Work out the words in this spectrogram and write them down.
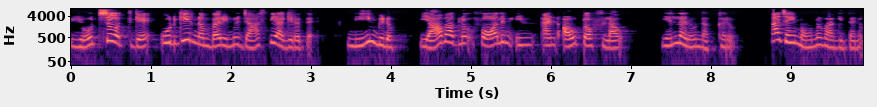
ಯೋಚ್ಸೋ ಹೊತ್ಗೆ ಹುಡ್ಗಿರ್ ನಂಬರ್ ಇನ್ನು ಜಾಸ್ತಿ ಆಗಿರತ್ತೆ. ನೀನ್ ಬಿಡು. ಯಾವಾಗ್ಲೂ falling in and out of love. ಎಲ್ಲರೂ ನಕ್ಕರು. ಅಜಯ್ ಮೌನವಾಗಿದ್ದನು.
